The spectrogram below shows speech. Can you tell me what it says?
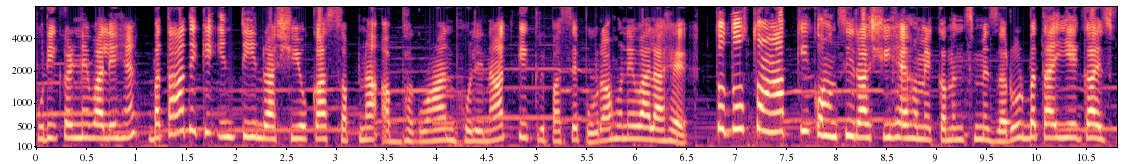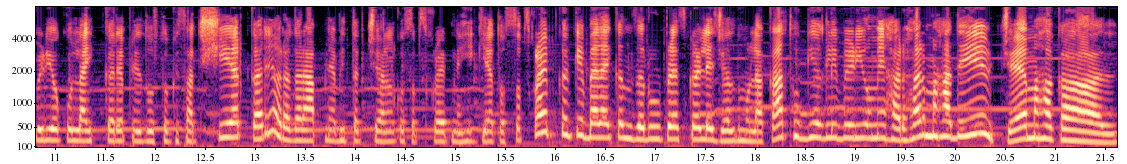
पूरी करने वाले हैं। बता दें कि इन तीन राशियों का सपना अब भगवान भोलेनाथ की कृपा से पूरा होने वाला है। तो दोस्तों, आपकी कौन सी राशि है, हमें कमेंट्स में ज़रूर बताइएगा। इस वीडियो को लाइक करें, अपने दोस्तों के साथ शेयर करें। और अगर आपने अभी तक चैनल को सब्सक्राइब नहीं किया तो सब्सक्राइब करके बेल आइकन ज़रूर प्रेस कर ले। जल्द मुलाकात होगी अगली वीडियो में। हर हर महादेव, जय महाकाल।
